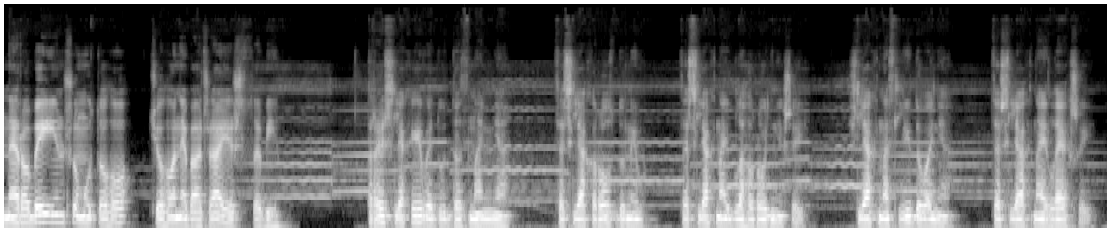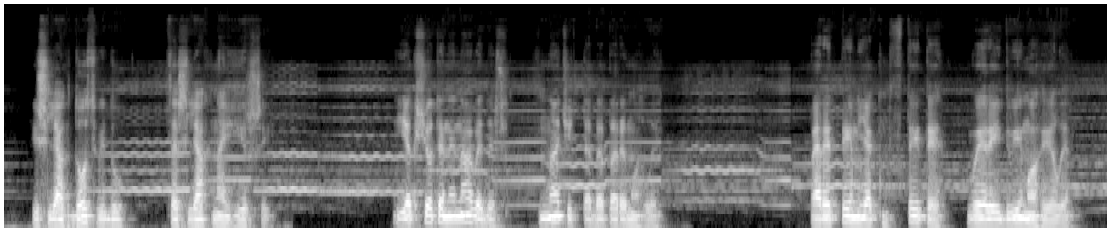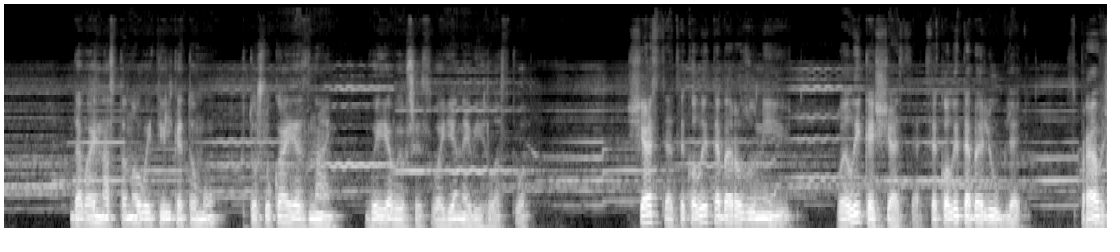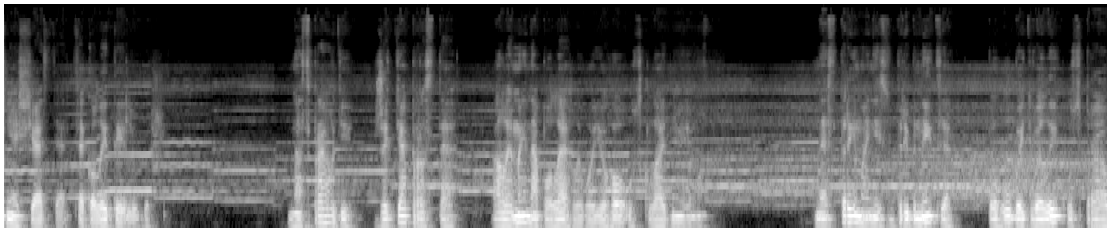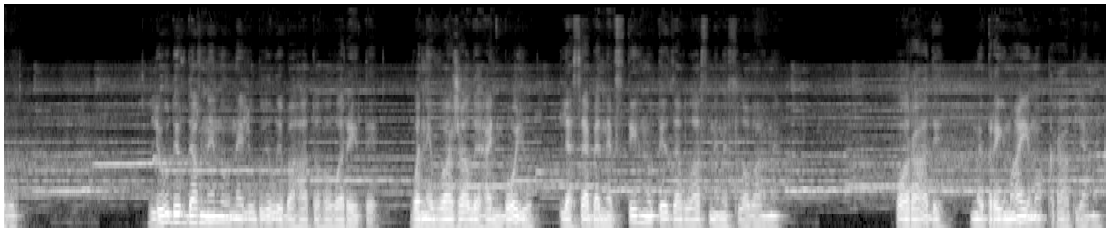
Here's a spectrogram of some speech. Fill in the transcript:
Не роби іншому того, чого не бажаєш собі. Три шляхи ведуть до знання. Це шлях роздумів, це шлях найблагородніший, шлях наслідування це шлях найлегший, і шлях досвіду це шлях найгірший. Якщо ти ненавидиш, значить тебе перемогли. Перед тим як мстити, вирий дві могили. Давай настанови тільки тому, хто шукає знань, виявивши своє невігластво. Щастя це коли тебе розуміють. Велике щастя це коли тебе люблять. Справжнє щастя це коли ти любиш. Насправді життя просте, але ми наполегливо його ускладнюємо. Нестриманість в дрібницях погубить велику справу. Люди в давнину не любили багато говорити. Вони вважали ганьбою для себе не встигнути за власними словами. Поради ми приймаємо краплями,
